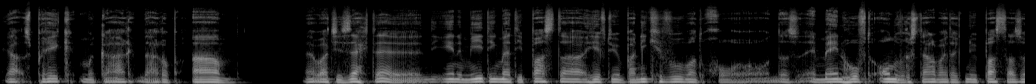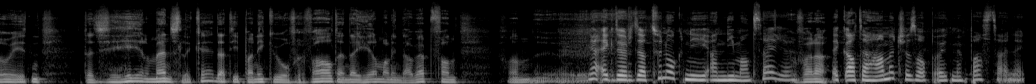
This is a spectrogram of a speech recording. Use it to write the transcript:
Ja, spreek elkaar daarop aan. Hè, wat je zegt, hè, die ene meeting met die pasta geeft u een paniekgevoel, want goh, dat is in mijn hoofd onvoorstelbaar dat ik nu pasta zou eten. Dat is heel menselijk, hè, dat die paniek u overvalt en dat je helemaal in dat web van... van eh, Ja, ik durfde dat toen ook niet aan niemand zeggen. voilà. Ik had de hametjes op uit mijn pasta. Nee.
